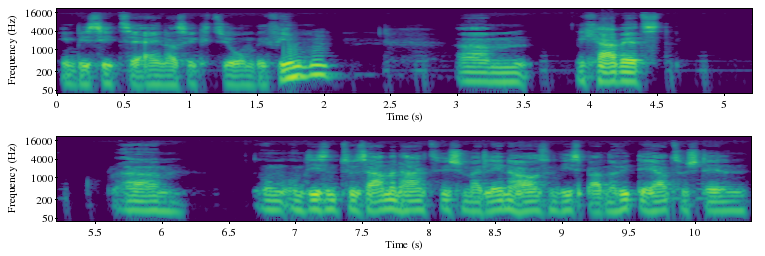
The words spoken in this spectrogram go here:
im Besitze einer Sektion befinden. Ähm, ich habe jetzt, ähm, um, um diesen Zusammenhang zwischen Madlenerhaus und Wiesbadener Hütte herzustellen,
